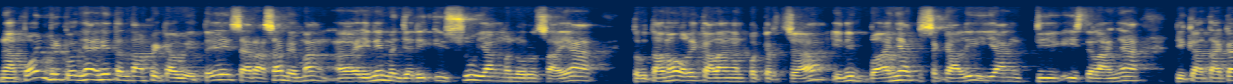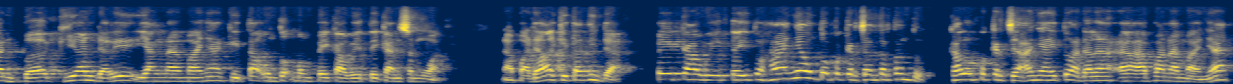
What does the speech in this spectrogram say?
Nah, poin berikutnya ini tentang PKWT, saya rasa memang eh, ini menjadi isu yang menurut saya terutama oleh kalangan pekerja ini banyak sekali yang di istilahnya dikatakan bagian dari yang namanya kita untuk mempkwt-kan semua. Nah, padahal kita tidak. PKWT itu hanya untuk pekerjaan tertentu. Kalau pekerjaannya itu adalah eh, apa namanya?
